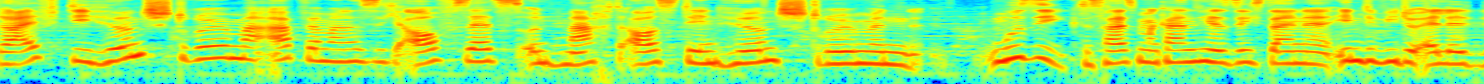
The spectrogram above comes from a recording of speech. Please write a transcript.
greift die Hirnströme ab, wenn man es sich aufsetzt und macht aus den Hirnströmen Musik. Das heißt, man kann hier sich seine individuelle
